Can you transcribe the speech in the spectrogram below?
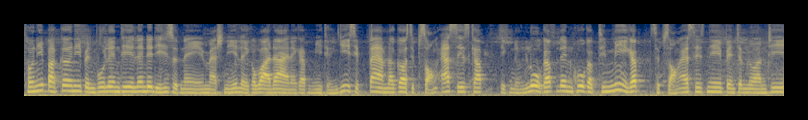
โทนี่ปาร์เกอร์นี่เป็นผู้เล่นที่เล่นได้ดีที่สุดในแมชนี้เลยก็ว่าได้นะครับ มีถึง 20 แต้มแล้วก็ 12 แอสซิสต์ครับ อีกหนึ่งลูกครับ เล่นคู่กับทิมมี่ครับ 12 แอสซิสต์นี่เป็นจำนวนที่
